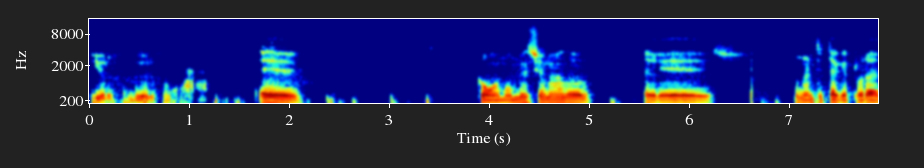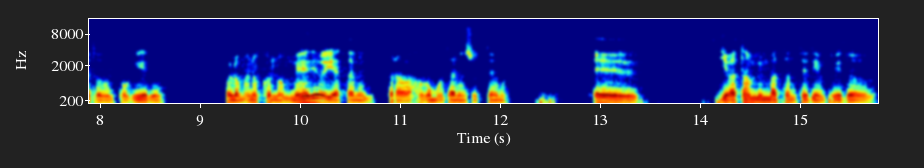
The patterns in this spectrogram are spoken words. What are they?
Beautiful, beautiful. Eh, como hemos mencionado, eres un artista que explora de todo un poquito, por lo menos con los medios y hasta en el trabajo como tal en sus temas. Eh, llevas también bastante tiempito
